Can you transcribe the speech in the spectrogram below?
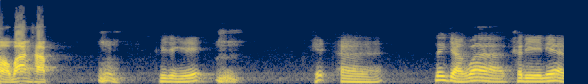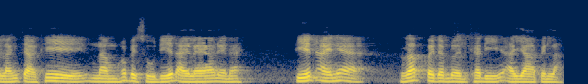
ต่อบ้างครับ คืออย่างนี้เอ่อเนื่องจากว่าคดีเนี้หลังจากที่นำเข้าไปสู่ DSI แล้วเนี่ยนะ DSI เนี่ยรับไปดำเนินคดีอาญาเป็นหลัก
